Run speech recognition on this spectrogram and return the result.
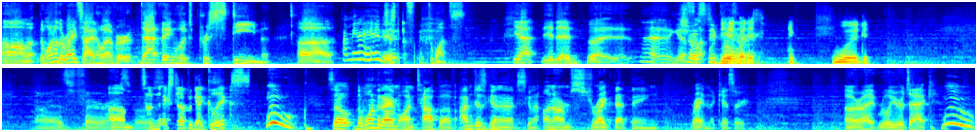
Um, the one on the right side, however, that thing looks pristine. Uh, I mean, I hit just it. got flipped once. Yeah, you did, but eh, it got Trusty slapped. Yeah, but it's like wood. All right, that's fair. Um, so next up, we got Glix. Woo! So the one that I'm on top of, I'm just gonna just gonna unarmed strike that thing right in the kisser. All right, roll your attack. Woo!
